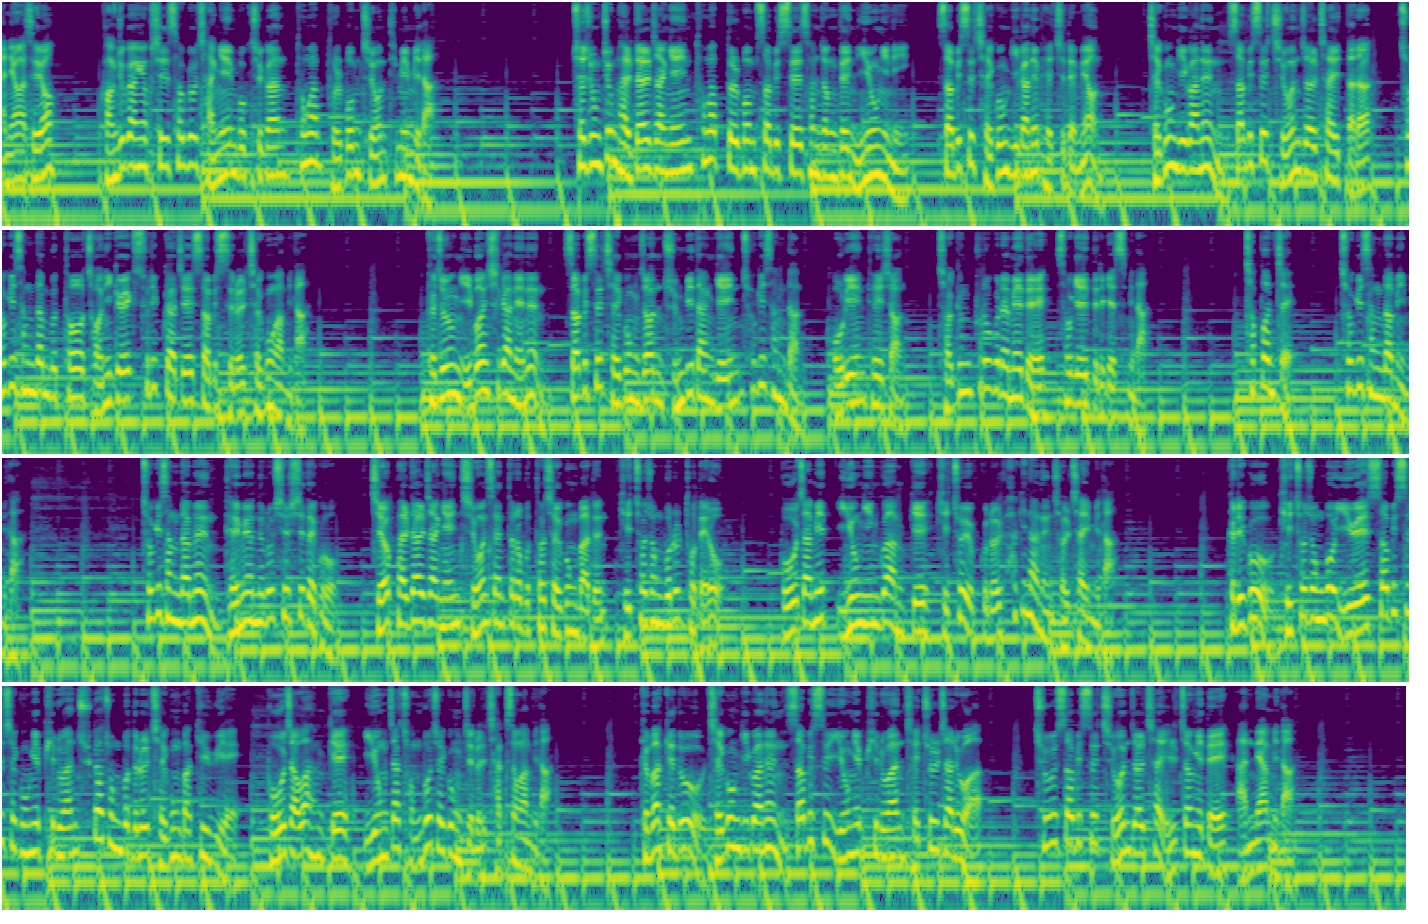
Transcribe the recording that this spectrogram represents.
안녕하세요. 광주광역시 서구 장애인 복지관 통합 돌봄 지원팀입니다. 최중증 발달 장애인 통합 돌봄 서비스에 선정된 이용인이 서비스 제공 기관에 배치되면 제공 기관은 서비스 지원 절차에 따라 초기 상담부터 전이 계획 수립까지의 서비스를 제공합니다. 그중 이번 시간에는 서비스 제공 전 준비 단계인 초기 상담, 오리엔테이션, 적응 프로그램에 대해 소개해 드리겠습니다. 첫 번째, 초기 상담입니다. 초기 상담은 대면으로 실시되고 지역 발달 장애인 지원센터로부터 제공받은 기초 정보를 토대로 보호자 및 이용인과 함께 기초 욕구를 확인하는 절차입니다. 그리고 기초 정보 이외의 서비스 제공에 필요한 추가 정보들을 제공받기 위해 보호자와 함께 이용자 정보 제공지를 작성합니다. 그 밖에도 제공기관은 서비스 이용에 필요한 제출 자료와 추후 서비스 지원 절차 일정에 대해 안내합니다.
